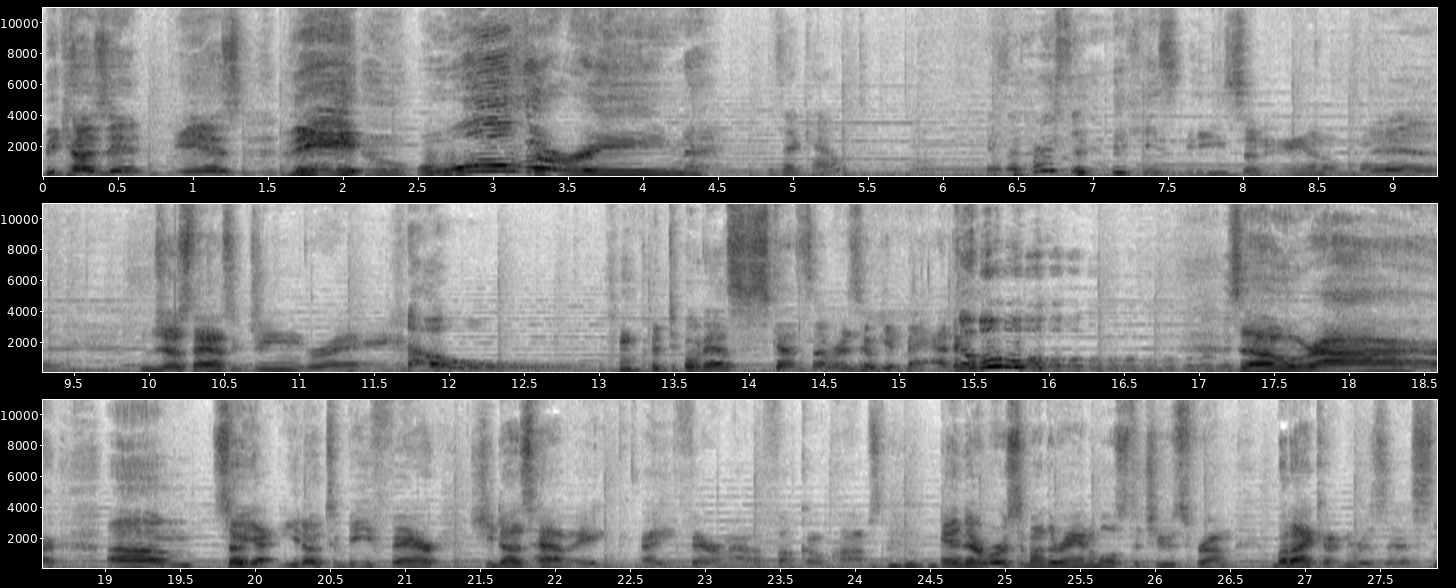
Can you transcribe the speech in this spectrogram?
because it is the Wolverine. Does that count? He's a person. he's he's an animal. yeah. Just ask Jean Grey. Oh. but don't ask Scott Summers, he'll get mad. So rar. Um, so yeah, you know, to be fair, she does have a, a fair amount of Funko Pops, and there were some other animals to choose from, but I couldn't resist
